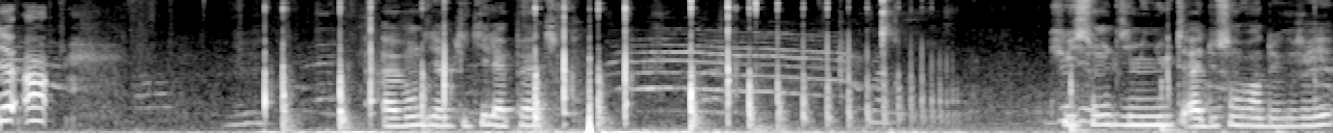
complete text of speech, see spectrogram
De 1. Avant d'y appliquer la pâte, cuisson 10 minutes à 220 degrés.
